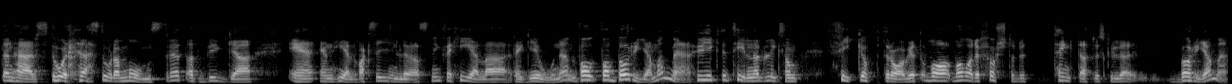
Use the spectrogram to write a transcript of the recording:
den här stora, det här stora monstret att bygga en, en hel vaccinlösning för hela regionen? Vad, vad, börjar man med? Hur gick det till när du liksom fick uppdraget och vad, vad var det första du tänkte att du skulle börja med?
